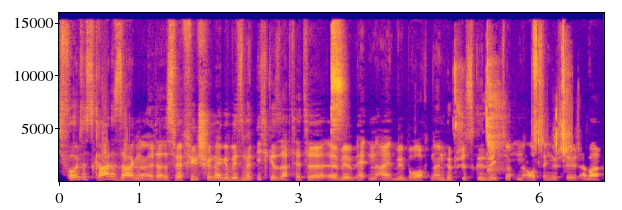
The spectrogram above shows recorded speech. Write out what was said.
ich wollte es gerade sagen, Alter. Es wäre viel schöner gewesen, wenn ich gesagt hätte, äh, wir hätten ein, wir brauchten ein hübsches Gesicht und ein Aushängeschild, aber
